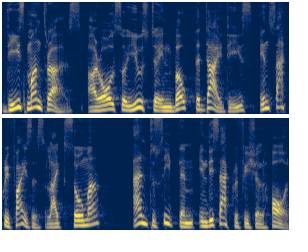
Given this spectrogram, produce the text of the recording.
These mantras are also used to invoke the deities in sacrifices like Soma and to seat them in the sacrificial hall.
